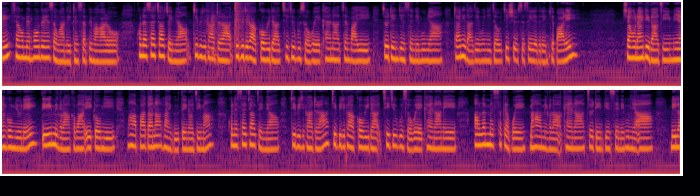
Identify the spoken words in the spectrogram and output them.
နေ့ရန်ကုန်မြန်ဖုံးသတင်းဆောင်ကနေတင်ဆက်ပေးမှာကတော့86ကြိမ်မြောက်တိပိဋကဒရတိပိဋကကိုဝိဒါချီကျူးပူဇော်ဝဲခမ်းနားကျင်းပရေးကြိုတင်ပြင်ဆင်နေမှုများတိုင်းဒေသကြီးဝန်ကြီးချုပ်ကြည့်ရှုစစ်ဆေးတဲ့တင်ဖြစ်ပါတယ်။ ရန်ကုန်တိုင်းဒေသကြီးမယန်းကုန်းမြို့နယ်တီရီမင်္ဂလာကဘာအေးကုန်းမြေမဟာပါတာနာလှိုင်ကူတိန်တော်ကြီးမှာ86ကြိမ်မြောက်တီပီတကဒရာတီပီတကကိုဝီဒချီကျူးပူဇော်ပွဲအခမ်းအနားနဲ့အောင်လက်မဲ့ဆက်ကပ်ပွဲမဟာမင်္ဂလာအခမ်းအနားကြိုတင်ပြင်ဆင်နေမှုများအားမေလ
